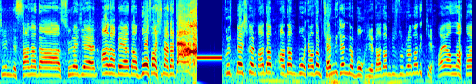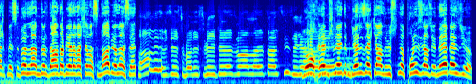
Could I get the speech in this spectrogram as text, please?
Şimdi sana da süreceğin arabaya da dofaşına da 45 40 adam adam bok adam kendi kendine bok yedi. Adam biz durduramadık ki. Hay Allah kahretmesin. Dur lan dur. Daha da bir yere kaçamazsın. Ne yapıyorsun lan sen? Amirim siz polis miydiniz? Vallahi ben sizi gördüm. Yok hemşireydim. Gerizekalı. Üstünde polis yazıyor. Neye benziyor?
